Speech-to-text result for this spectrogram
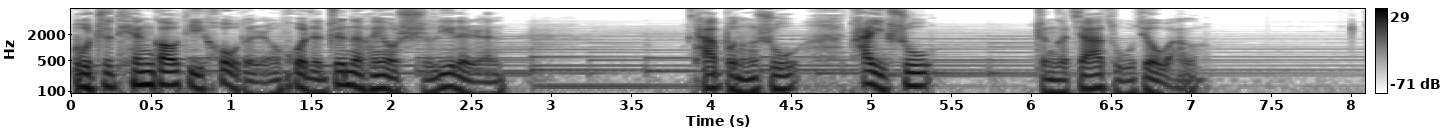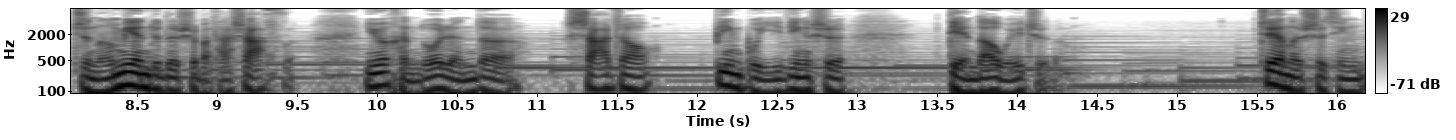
不知天高地厚的人，或者真的很有实力的人。他不能输，他一输，整个家族就完了。只能面对的是把他杀死，因为很多人的杀招并不一定是点到为止的。这样的事情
